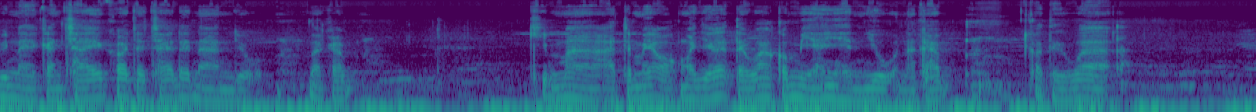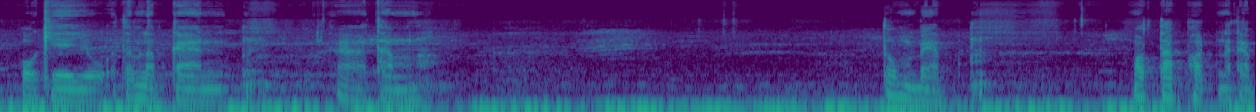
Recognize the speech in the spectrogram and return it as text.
วินัยการใช้ก็จะใช้ได้นานอยู่นะครับคิมมาอาจจะไม่ออกมาเยอะ แต่ว่าก็มีให้เห็นอยู่นะครับ ก็ถือว่า โอเคอยู่สำหรับการาทำต้มแบบมอตตาพอตนะครับ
